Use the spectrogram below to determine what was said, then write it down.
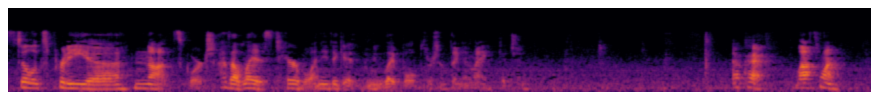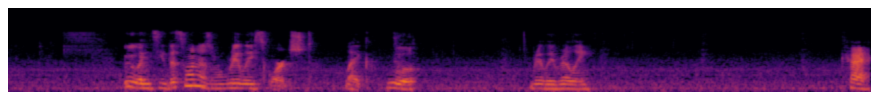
still looks pretty uh, not scorched. God, that light is terrible. I need to get new light bulbs or something in my kitchen. Okay, last one. Ooh, and see, this one is really scorched. Like, ooh. Really, really. Okay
